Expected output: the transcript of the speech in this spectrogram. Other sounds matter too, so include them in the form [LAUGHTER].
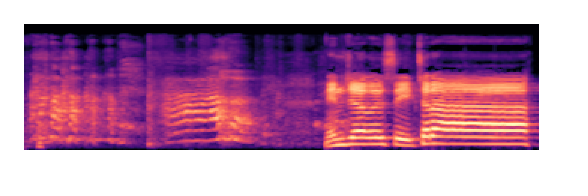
[LAUGHS] Ah. Ninja Lucy, ta-da!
